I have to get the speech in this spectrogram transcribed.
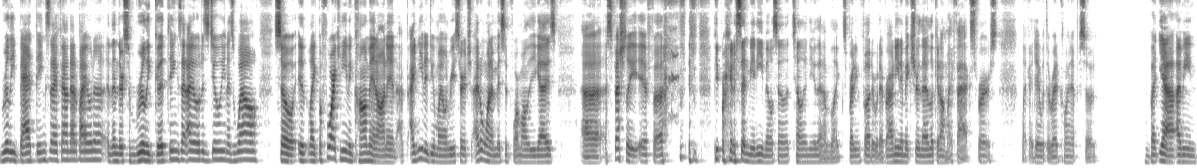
really bad things that i found out about iota and then there's some really good things that iota is doing as well. So it, like before i can even comment on it I, I need to do my own research. I don't want to misinform all of you guys uh, especially if, uh, if people are going to send me an email so, telling you that I'm like spreading FUD or whatever. I need to make sure that I look at all my facts first, like I did with the Reddcoin episode. But yeah, I mean,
